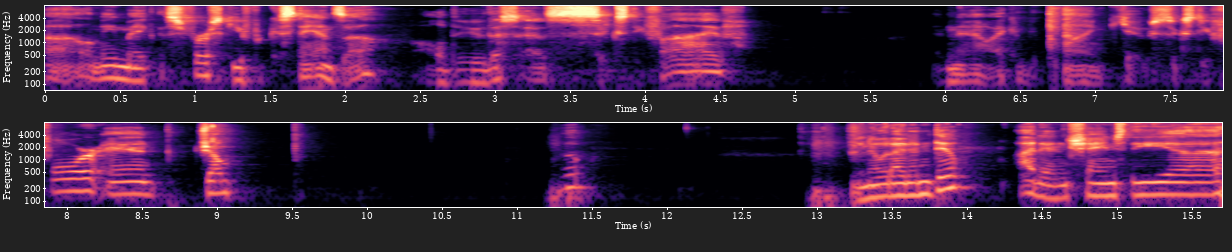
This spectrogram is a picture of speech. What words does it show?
Uh, let me make this first cue for Costanza. I'll do this as 65. And now I can be playing Q64 and jump. Oh. You know what I didn't do? I didn't change the, uh,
